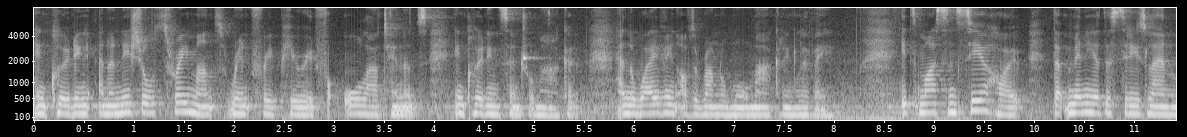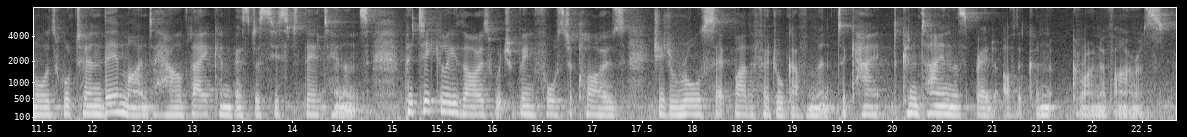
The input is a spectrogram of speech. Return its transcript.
including an initial three-month rent-free period for all our tenants, including Central Market, and the waiving of the Rundle Mall marketing levy. It's my sincere hope that many of the city's landlords will turn their mind to how they can best assist their tenants, particularly those which have been forced to close due to rules set by the federal government to contain the spread of the coronavirus.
